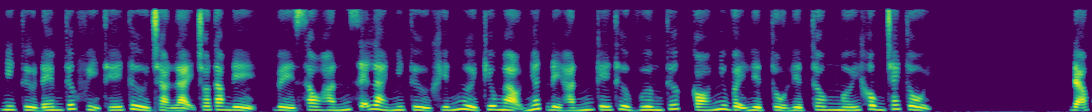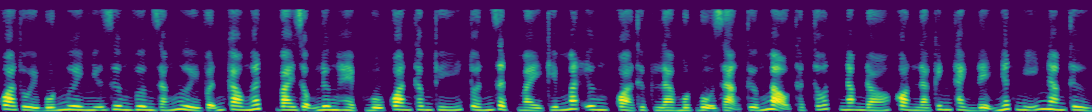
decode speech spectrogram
Nhi tử đem tước vị thế tử trả lại cho tam đệ, về sau hắn sẽ là nhi tử khiến người kiêu ngạo nhất để hắn kế thừa vương tước có như vậy liệt tổ liệt thông mới không trách tội. Đã qua tuổi 40 Nhữ Dương Vương dáng người vẫn cao ngất, vai rộng lưng hẹp ngũ quan thâm thúy, tuấn giật mày kiếm mắt ưng, quả thực là một bộ dạng tướng mạo thật tốt, năm đó còn là kinh thành đệ nhất Mỹ Nam Tử.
